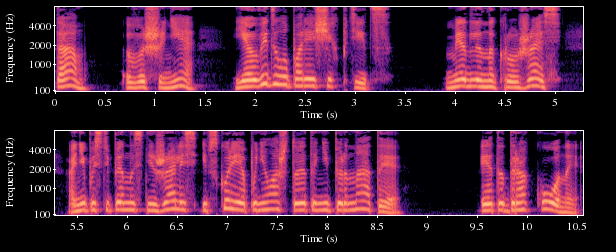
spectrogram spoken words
Там, в вышине, я увидела парящих птиц. Медленно кружась, они постепенно снижались, и вскоре я поняла, что это не пернатые. Это драконы.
